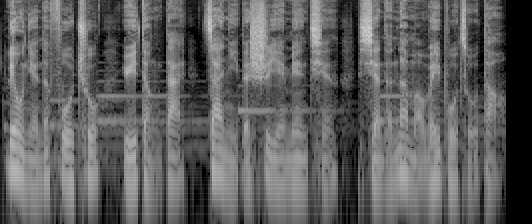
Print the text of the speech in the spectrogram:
六年的付出与等待，在你的事业面前显得那么微不足道。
